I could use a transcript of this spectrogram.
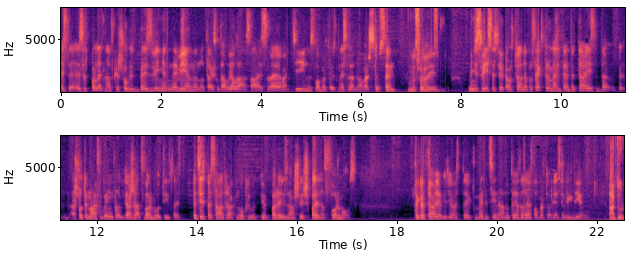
es, es esmu pārliecināts, ka šobrīd bez viņa neviena nu, tā, tā lielās ASV vai Ķīnas laboratorijas nestrādā vairs jau sen. Nu, šobrīd viņas visas jau strādā pēc eksperimentē, bet tā īsti ar šo mākslīgo intelektu dažādas varbūtības, lai pēc iespējas ātrāk nokļūtu pie pareizā, šīs pareizās formulas. Tā, tā jau ir jau, es teiktu, medicīnā, nu, tajās lielajās laboratorijās jau ikdienā. Artur,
